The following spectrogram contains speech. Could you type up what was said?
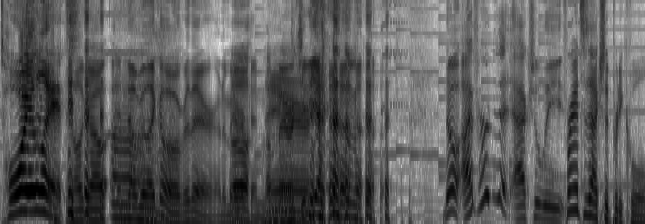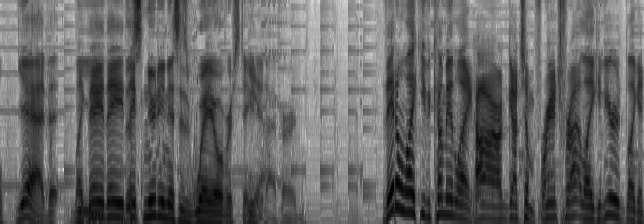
toilet! They'll go. and they'll be like, oh, over there, an American. Oh, American. Yeah. no, I've heard that actually. France is actually pretty cool. Yeah, that Like, the- they- they- the they- snootiness is way overstated. Yeah. I've heard. They don't like you to come in like, ah, I got some French fry. Like if you're like a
